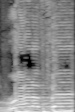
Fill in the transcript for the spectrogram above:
Right affair.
